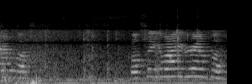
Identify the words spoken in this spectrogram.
Grandpa. Go say goodbye to Grandpa.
